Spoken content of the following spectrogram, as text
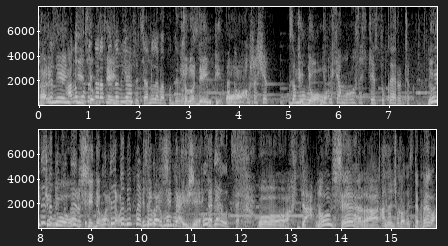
Гарненький, а ну може зараз не товстенький. зав'яжеться. А ну давай подивимося. Солоденький. А О. Домовуша ще замовив Чудово. дідуся Мороза ще з цукерочок. Ну і Куди тобі чудово, цукерочок? давай, Куди давай. тобі печиво? Давай, Домовуш? сідай вже. Куди оце? Ох, так, ну все гаразд, А ну Іночко. подивись на мене. Тепер. О,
